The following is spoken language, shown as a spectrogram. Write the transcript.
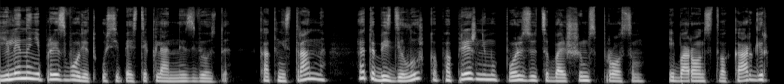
Елена не производит у себя стеклянные звезды. Как ни странно, эта безделушка по-прежнему пользуется большим спросом, и баронство Каргер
